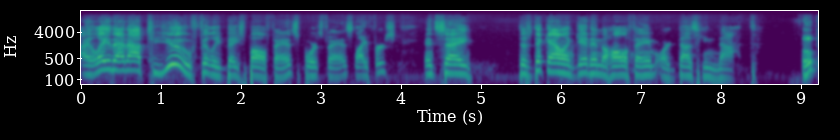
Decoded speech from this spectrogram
I lay that out to you, Philly baseball fans, sports fans, lifers, and say, does Dick Allen get in the Hall of Fame or does he not? Oop.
